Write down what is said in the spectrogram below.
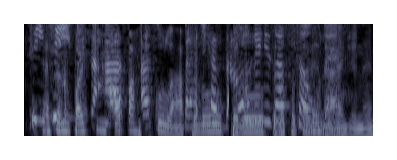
Sim, é, sim, você não pode tomar o particular as pelo, da pelo, organização, pela né? né?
